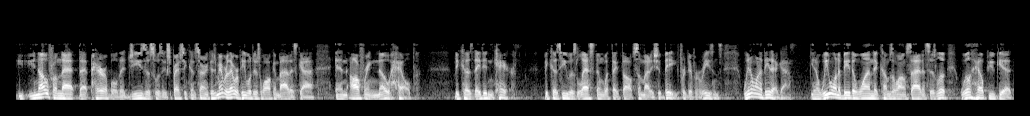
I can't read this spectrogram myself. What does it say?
you, you know from that that parable that Jesus was expressing concern because remember there were people just walking by this guy and offering no help because they didn't care because he was less than what they thought somebody should be for different reasons. We don't want to be that guy. You know, we want to be the one that comes alongside and says, "Look, we'll help you get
